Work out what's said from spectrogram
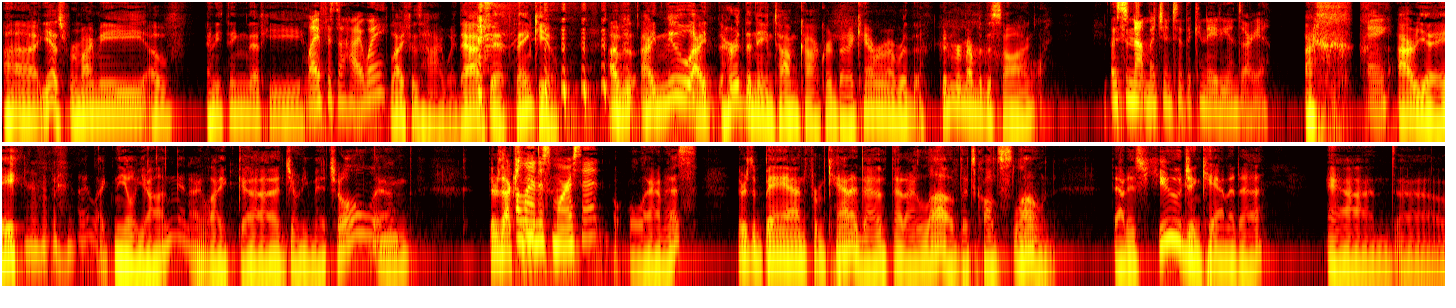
Uh, yes, remind me of anything that he. Life is a Highway. Life is a Highway. That's it. Thank you. I, was, I knew I heard the name Tom Cochrane, but I can't remember the couldn't remember the song. Oh, so not much into the Canadians, are you? I, Hey, Aryeh. I like Neil Young and I like uh, Joni Mitchell and there's actually Alanis Morissette. Alanis. There's a band from Canada that I love that's called Sloan, that is huge in Canada, and uh,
